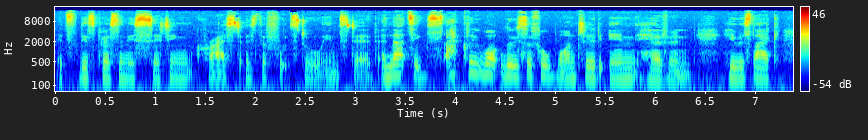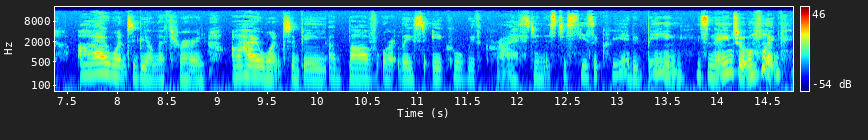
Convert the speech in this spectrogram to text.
it's this person is setting Christ as the footstool instead. And that's exactly what Lucifer wanted in heaven. He was like, I want to be on the throne. I want to be above or at least equal with Christ. And it's just, he's a created being. He's an angel. like,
